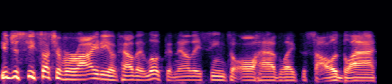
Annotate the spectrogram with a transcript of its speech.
you just see such a variety of how they looked, and now they seem to all have like the solid black,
